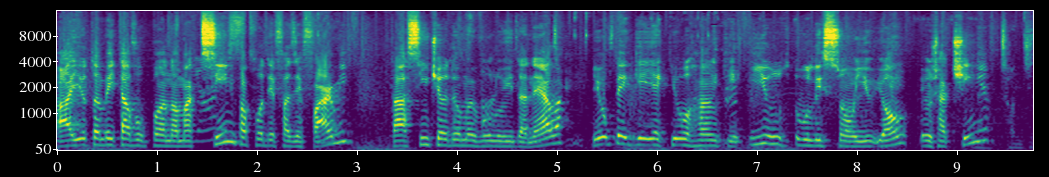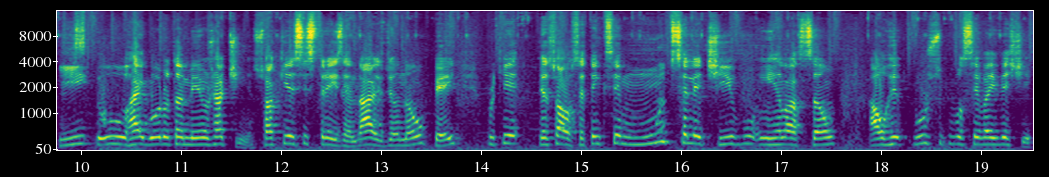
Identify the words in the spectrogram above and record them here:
Aí eu também tava upando a Maxine para poder fazer farm. Tá? A Cintia deu uma evoluída nela. Eu peguei aqui o Rank e o, o Lisson e o Yon, eu já tinha. E o Raigoro também eu já tinha. Só que esses três lendários eu não upei. Porque, pessoal, você tem que ser muito seletivo em relação ao recurso que você vai investir.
